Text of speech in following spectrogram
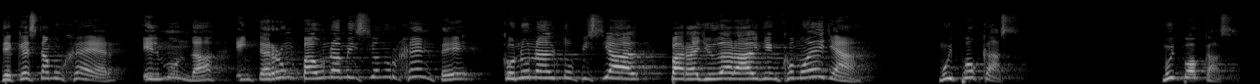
de que esta mujer inmunda interrumpa una misión urgente con un alto oficial para ayudar a alguien como ella? Muy pocas. Muy pocas.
